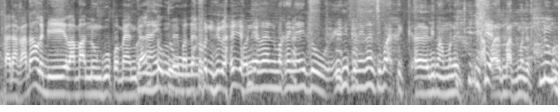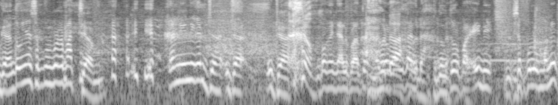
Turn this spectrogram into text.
Kadang-kadang lebih lama nunggu pemain Nah, gantung daripada penilaian. Penilaian makanya itu. Ini penilaian cuma eh, lima menit Iya. apa empat menit. Menggantungnya seperempat jam. kan ini kan udah udah udah pengenyali peraturan. Nah, Udah, kita udah, betul-betul pakai ini 10 menit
